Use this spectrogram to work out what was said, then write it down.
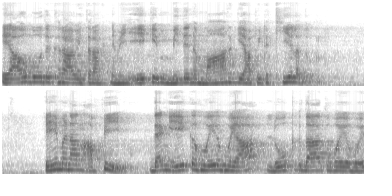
ඒ අවබෝධ කරා විතරක් නෙමයි ඒකෙන් මිදෙන මාර්ගය අපිට කියල දුන්න. එහෙමනං අපි දැන් ඒක හොය හොයා ලෝක ධාතු හොය හොය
